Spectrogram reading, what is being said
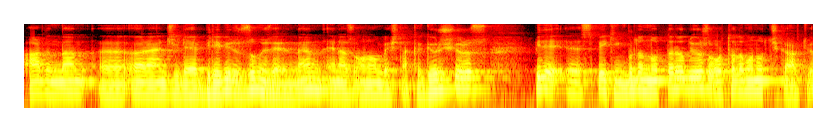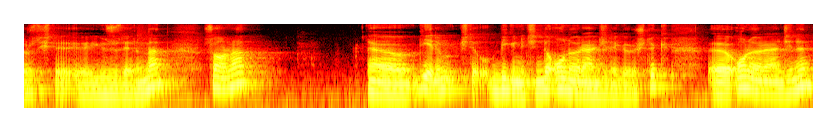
Ardından e, öğrenciyle birebir Zoom üzerinden en az 10-15 dakika görüşüyoruz. Bir de e, speaking, burada notlar alıyoruz, ortalama not çıkartıyoruz işte 100 üzerinden. Sonra diyelim işte bir gün içinde 10 öğrenciyle görüştük. 10 öğrencinin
